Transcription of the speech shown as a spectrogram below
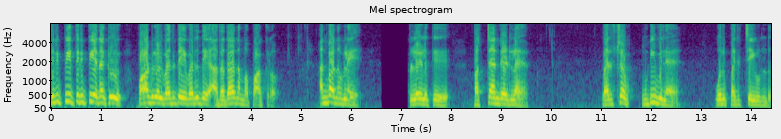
திருப்பி திருப்பி எனக்கு பாடுகள் வருதே வருதே அதை தான் நம்ம பார்க்குறோம். அன்பானவர்களே பிள்ளைகளுக்கு ஃபஸ்ட் ஸ்டாண்டர்டில் வருஷ முடிவில் ஒரு பரீட்சை உண்டு.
